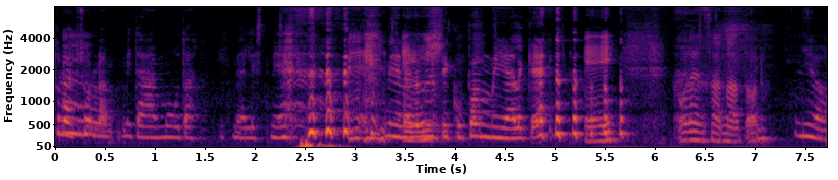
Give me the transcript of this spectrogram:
Tuleeko Mm. sulla mitään muuta ihmeellistä mie- mieleen pikku pommin jälkeen? ei, olen sanaton. Joo.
